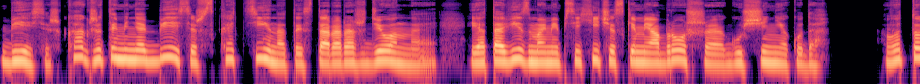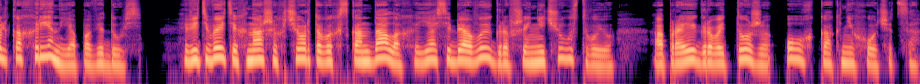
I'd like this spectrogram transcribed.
Бесишь, как же ты меня бесишь, скотина ты старорождённая и атовизмами психическими обросшая гуще некуда. Вот только хрен я поведусь. Ведь в этих наших чёртовых скандалах я себя выигравшей не чувствую, а проигрывать тоже, ох, как не хочется.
